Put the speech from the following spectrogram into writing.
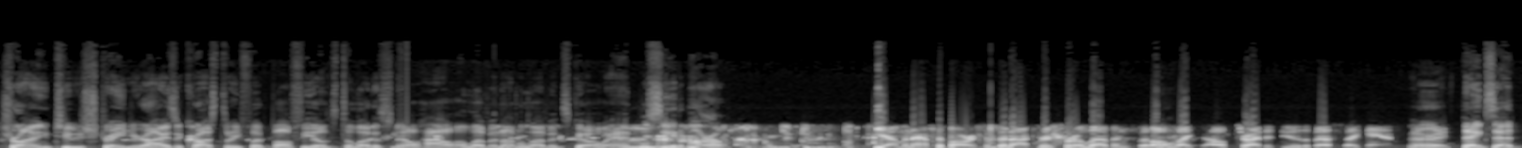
trying to strain your eyes across three football fields to let us know how 11 on 11s go, and we'll see you tomorrow. Yeah, I'm gonna have to borrow some binoculars for 11s, but I'll like I'll try to do the best I can. All right. Thanks, Ed.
